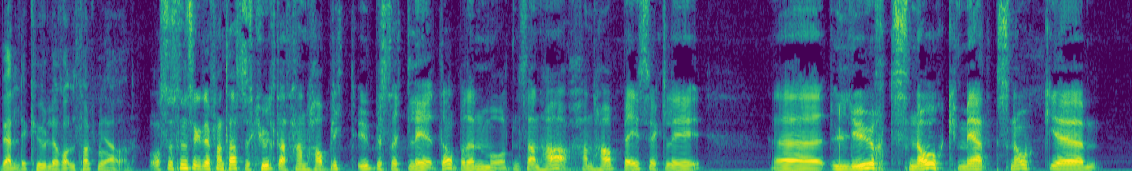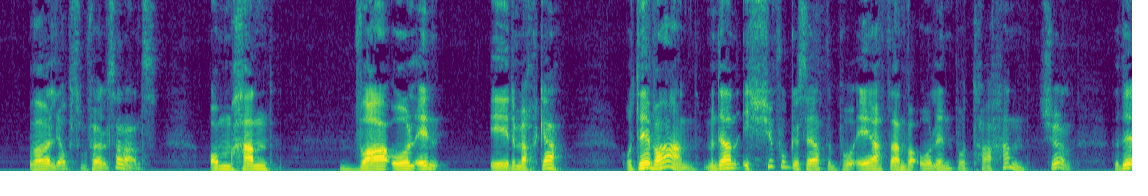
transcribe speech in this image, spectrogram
veldig kule rolletolkninger av han. Og så syns jeg det er fantastisk kult at han har blitt ubestridt leder på den måten som han har. Han har basically uh, lurt Snoke med at Snoke uh, var veldig obs på følelsene hans. Om han var all in i det mørke. Og det var han. Men det han ikke fokuserte på, er at han var all in på å ta han sjøl. Det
